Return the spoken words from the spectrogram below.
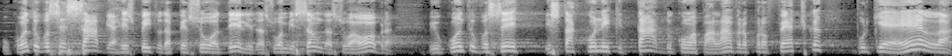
o quanto você sabe a respeito da pessoa dele, da sua missão, da sua obra, e o quanto você está conectado com a palavra profética, porque é ela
